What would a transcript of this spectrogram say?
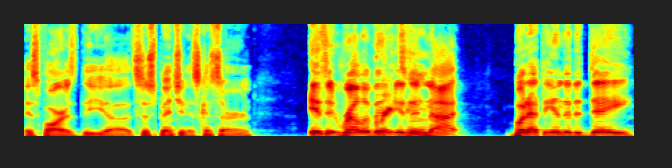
as far as the uh, suspension is concerned. Is it relevant? Great Is it not? But at the end of the day,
